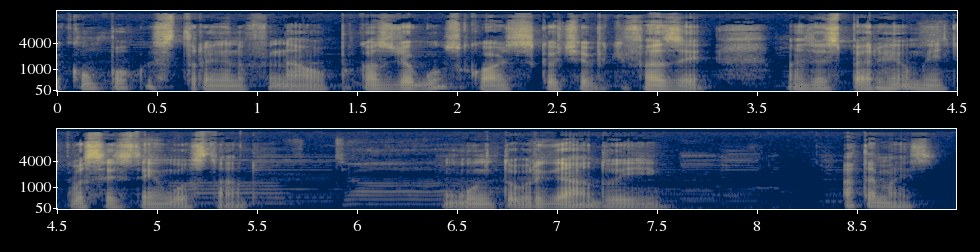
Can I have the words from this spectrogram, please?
ficou um pouco estranho no final por causa de alguns cortes que eu tive que fazer, mas eu espero realmente que vocês tenham gostado. Muito obrigado e até mais.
